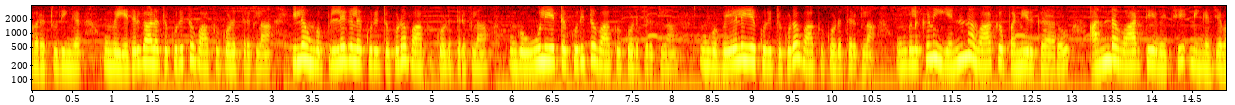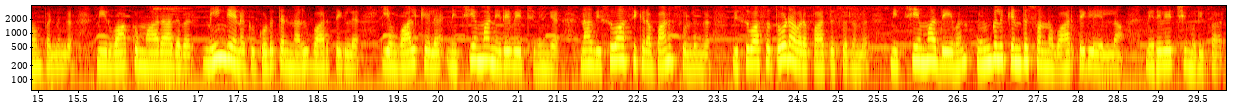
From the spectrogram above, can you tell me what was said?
அவரை துதிங்க. உங்கள் எதிர்காலத்தை குறித்து வாக்கு கொடுத்துருக்கலாம். இல்லை உங்கள் பிள்ளைகளை குறித்து கூட வாக்கு கொடுத்துருக்கலாம். உங்கள் ஊழியத்தை குறித்து வாக்கு கொடுத்துருக்கலாம். உங்கள் வேலையை குறித்து கூட வாக்கு கொடுத்துருக்கலாம். உங்களுக்குன்னு என்ன வாக்கு பண்ணியிருக்கிறாரோ அந்த வார்த்தையை வச்சு நீங்கள் ஜெபம் பண்ணுங்கள் நீர் வாக்கு மாறாதவர். நீங்கள் எனக்கு கொடுத்த நல் வார்த்தைகளை என் வாழ்க்கையில் நிச்சயமாக நிறைவேற்றுவீங்க. நான் விசுவாசிக்கிறப்பான்னு சொல்லுங்கள் விசுவாசத்தோடு அவரை பார்த்து சொல்லுங்கள் நிச்சயமாக தேவன் உங்களுக்கென்று சொன்ன வார்த்தைகளை எல்லாம் நிறைவேற்றி முடிப்பார்.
